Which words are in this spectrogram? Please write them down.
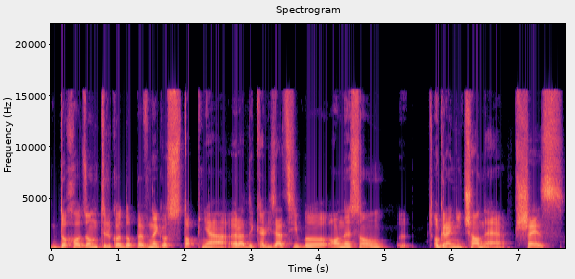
dochodzą tylko do pewnego stopnia radykalizacji, bo one są yy, ograniczone przez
